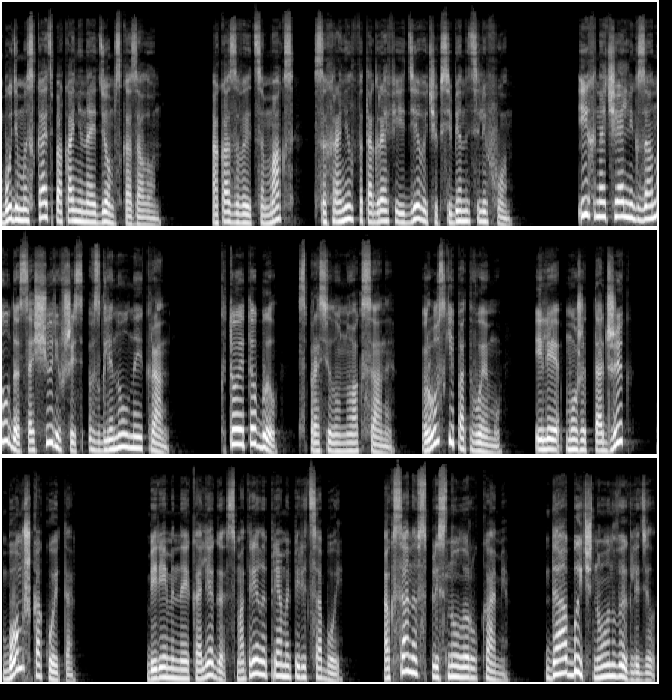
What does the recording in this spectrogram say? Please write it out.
Будем искать, пока не найдем», — сказал он. Оказывается, Макс сохранил фотографии девочек себе на телефон. Их начальник зануда, сощурившись, взглянул на экран. «Кто это был?» — спросил он у Оксаны. «Русский, по-твоему? Или, может, таджик? Бомж какой-то?» Беременная коллега смотрела прямо перед собой. Оксана всплеснула руками. «Да обычно он выглядел.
